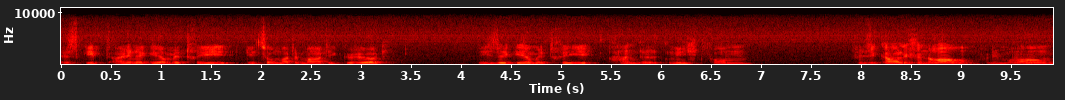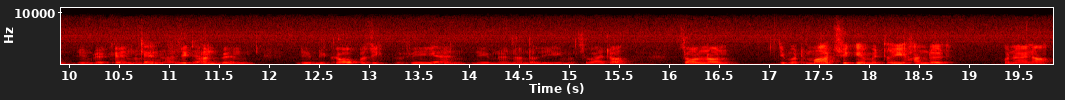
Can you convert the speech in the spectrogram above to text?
Es gibt eine Geometrie, die zur Mathematik gehört. Diese Geometrie handelt nicht vom physikalischen Raum, von dem mhm. Raum, den wir kennen und den Physik ja. anwenden in dem die Körper sich bewegen, ja. nebeneinander liegen und so weiter, sondern die mathematische Geometrie handelt von einer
